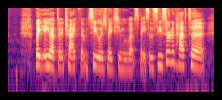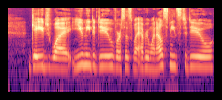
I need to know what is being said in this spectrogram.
but you have to attract them too, which makes you move up spaces. So you sort of have to gauge what you need to do versus what everyone else needs to do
